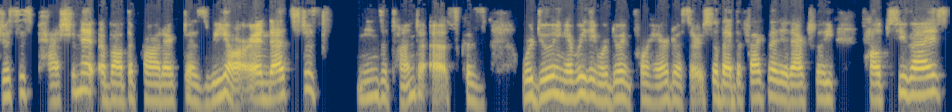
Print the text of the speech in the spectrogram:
just as passionate about the product as we are and that's just means a ton to us because we're doing everything we're doing for hairdressers so that the fact that it actually helps you guys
